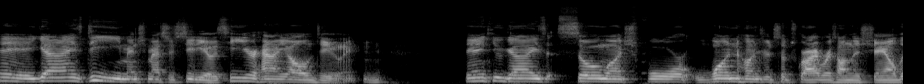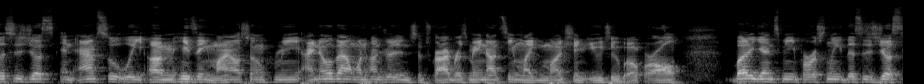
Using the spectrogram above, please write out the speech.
Hey guys, Dimension Master Studios here. How y'all doing? Thank you guys so much for 100 subscribers on this channel. This is just an absolutely amazing milestone for me. I know that 100 subscribers may not seem like much in YouTube overall, but against me personally, this is just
